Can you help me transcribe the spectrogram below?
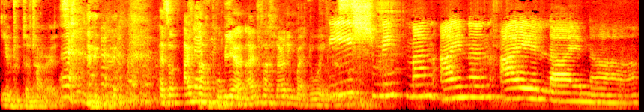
YouTube-Tutorials. also einfach probieren, einfach learning by doing. Wie schminkt man einen Eyeliner?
